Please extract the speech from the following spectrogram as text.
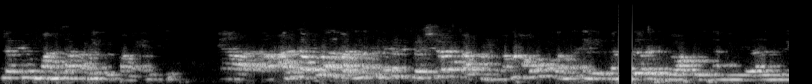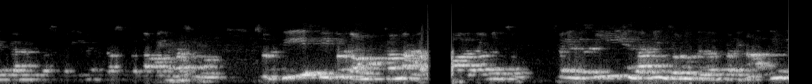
இல்ல ஃபியூ மந்த்ஸா பண்ணி கொடுப்பாங்க எம்சி அதுக்கப்புறம் பார்த்தீங்கன்னா சில பேர் ஃப்ரெஷராக ஸ்டார்ட் பண்ணிருக்காங்க அவங்க வந்து எங்களுக்கு வந்து ஏதாவது ஜாப் கொடுங்க நீங்க ஏதாவது வந்து ரெகுலர் கிளாஸ் ஈவெண்ட் கிளாஸ் அப்படின்னு சொல்லுவாங்க. So these people come come learning zone so இந்த சிஇ லேர்னிங் ஜோன் வந்து பாத்தீங்கன்னா இந்த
